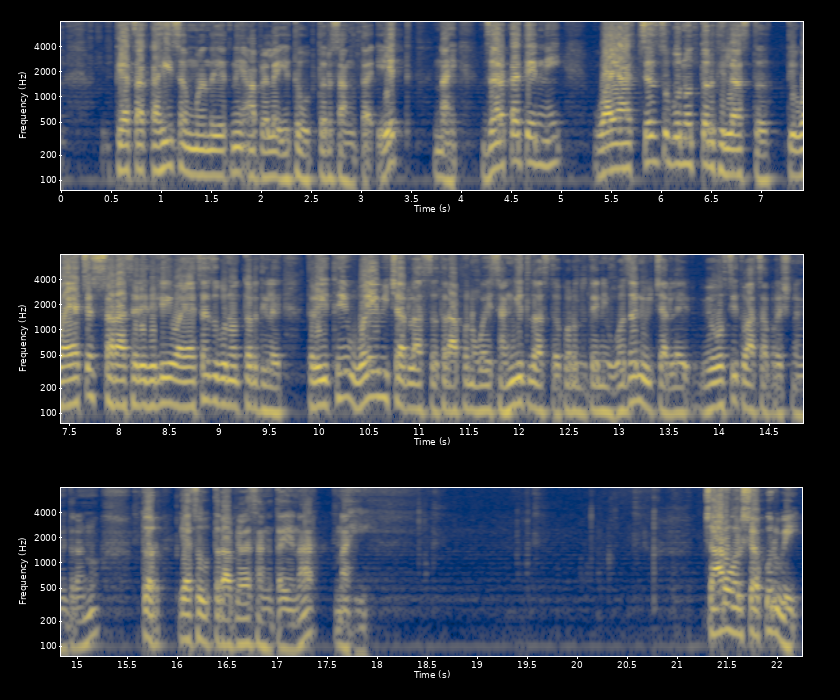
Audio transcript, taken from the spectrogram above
त्याचा काही संबंध येत नाही. आपल्याला इथं उत्तर सांगता येत नाही. जर का त्यांनी वयाचंच गुणोत्तर दिलं असतं ते वयाचंच सरासरी दिली वयाचंच गुणोत्तर दिलंय तर इथे वय विचारलं असतं तर आपण वय सांगितलं असतं परंतु त्यांनी वजन विचारलंय व्यवस्थित वाचा प्रश्न मित्रांनो. तर याचं उत्तर आपल्याला सांगता येणार नाही. चार वर्षापूर्वी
